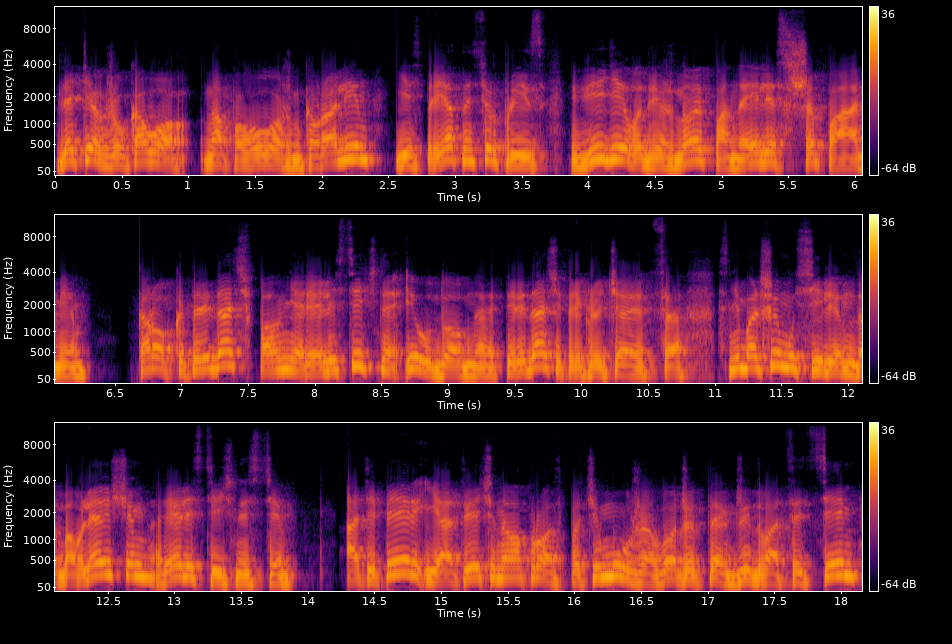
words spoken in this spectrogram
Для тех же, у кого на пол уложен ковролин, есть приятный сюрприз в виде выдвижной панели с шипами. Коробка передач вполне реалистичная и удобная. Передачи переключаются с небольшим усилием, добавляющим реалистичности. А теперь я отвечу на вопрос, почему же Logitech G27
